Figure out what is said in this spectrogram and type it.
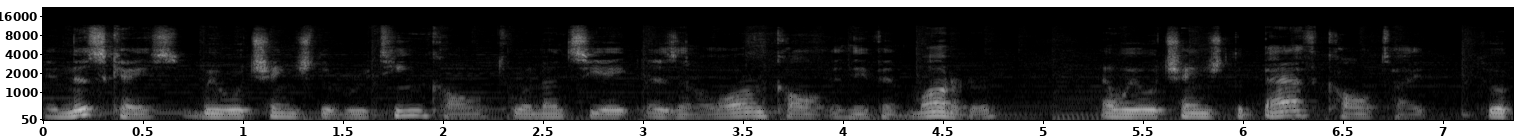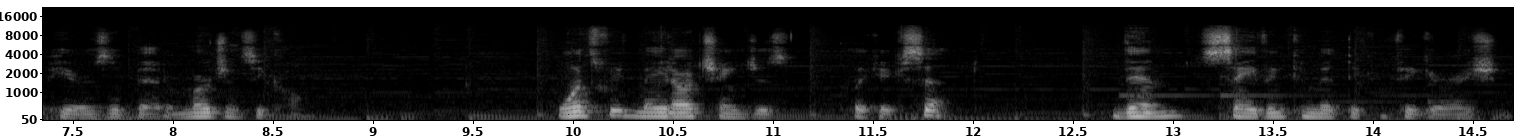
In this case, we will change the routine call to annunciate as an alarm call in the event monitor, and we will change the bath call type to appear as a bed emergency call. Once we've made our changes, click Accept. Then, save and commit the configuration.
